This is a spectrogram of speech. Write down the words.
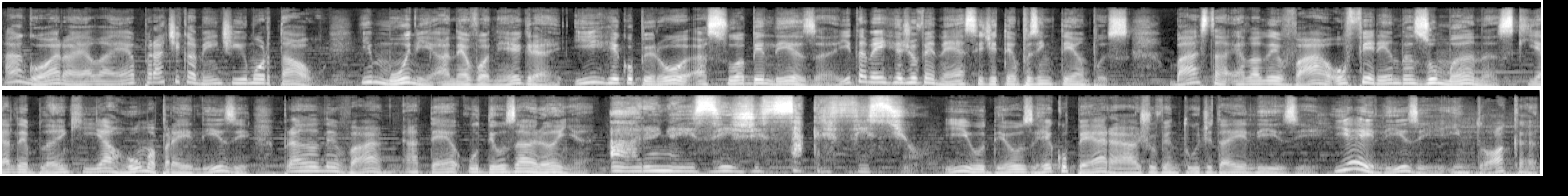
Agora ela é praticamente imortal, imune à névoa negra e recuperou a sua beleza e também rejuvenesce de tempos em tempos. Basta ela levar oferendas humanas que a LeBlanc arruma para Elise para levar até o Deus Aranha. A aranha exige sacrifício. E o Deus recupera a juventude da Elise. E a Elise, em troca,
